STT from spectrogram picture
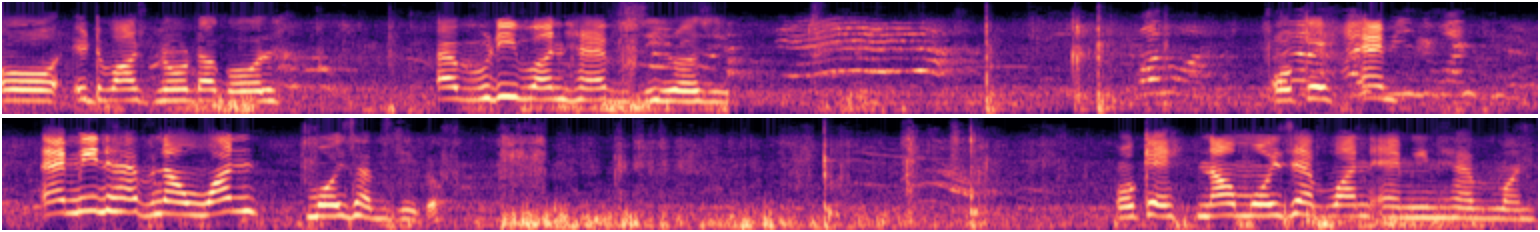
Oh, it was not a goal. Everyone have zero zero. One, one. Okay, Uh, I mean one. Have now one. Moise have zero. Okay, now Moise have one. Amin have one.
